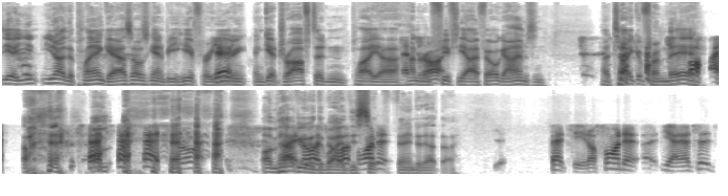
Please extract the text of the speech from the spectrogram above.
yeah. You, you know the plan, Gaz. I was going to be here for a Yeah. year and get drafted and play uh, That's 150 AFL games, and I take it from there. Right. I'm, right. I'm happy Mate, with the I- way I this it- ended out, though. That's it. I find it, uh, yeah, it's, it's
